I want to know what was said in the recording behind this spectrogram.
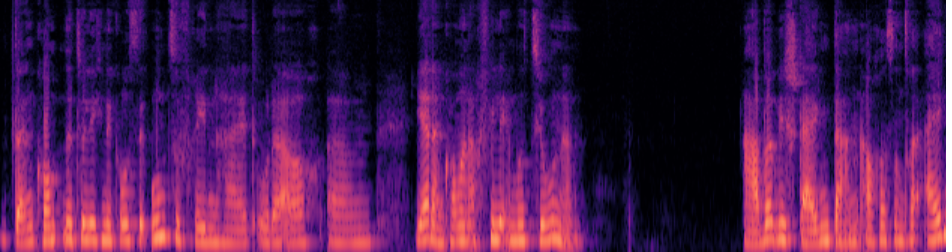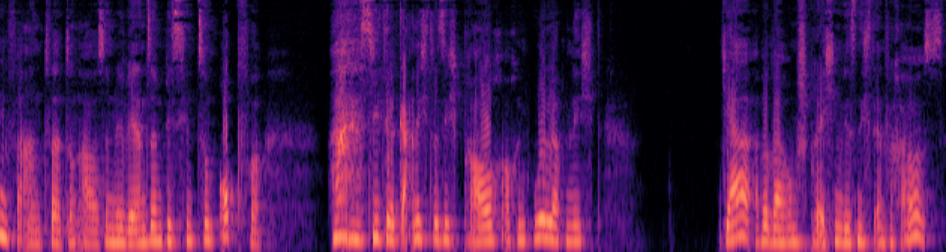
dann kommt natürlich eine große Unzufriedenheit oder auch, ähm, ja, dann kommen auch viele Emotionen. Aber wir steigen dann auch aus unserer Eigenverantwortung aus und wir werden so ein bisschen zum Opfer ah, der sieht ja gar nicht, was ich brauche, auch im Urlaub nicht. Ja, aber warum sprechen wir es nicht einfach aus?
